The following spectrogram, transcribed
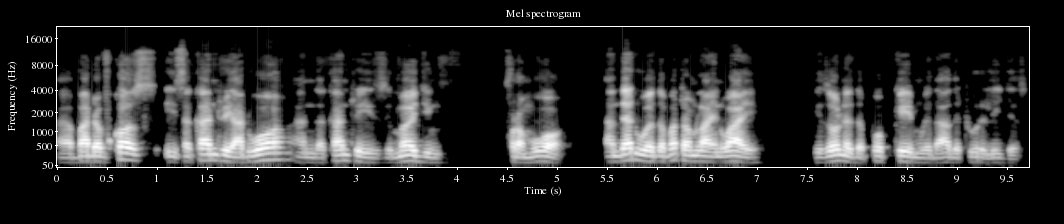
Uh, but of course, it's a country at war, and the country is emerging from war. And that was the bottom line why is only the Pope came with the other two religions.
